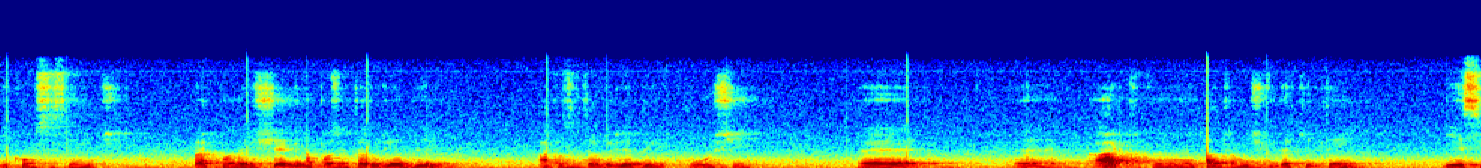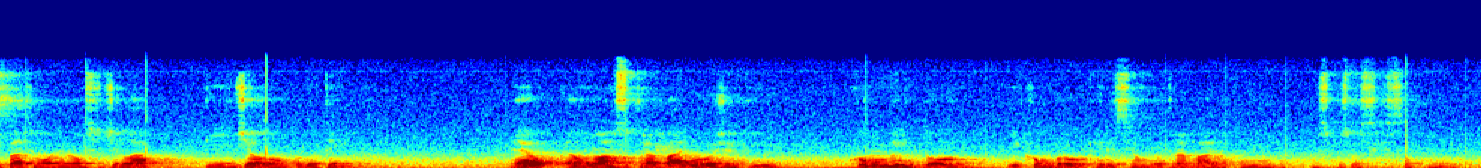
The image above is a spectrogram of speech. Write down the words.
e consistente, para quando ele chegue na aposentadoria dele, a aposentadoria dele puxe, é, é, arque com o padrão de vida que ele tem e esse patrimônio não se dilapide ao longo do tempo. É o, é o nosso trabalho hoje aqui como mentor e como broker. Esse é o meu trabalho com as pessoas que estão comigo.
